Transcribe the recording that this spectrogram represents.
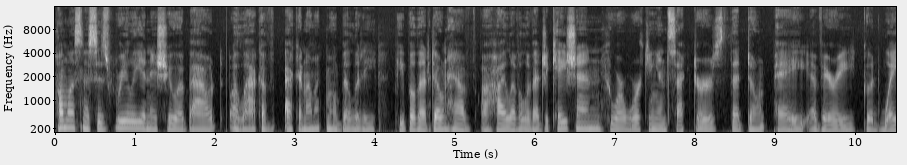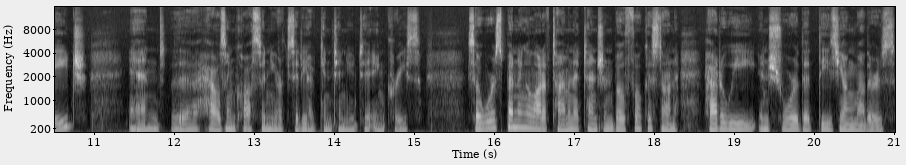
Homelessness is really an issue about a lack of economic mobility, people that don't have a high level of education, who are working in sectors that don't pay a very good wage, and the housing costs in New York City have continued to increase. So we're spending a lot of time and attention both focused on how do we ensure that these young mothers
